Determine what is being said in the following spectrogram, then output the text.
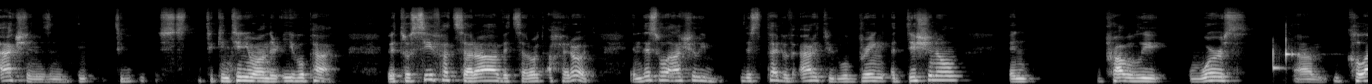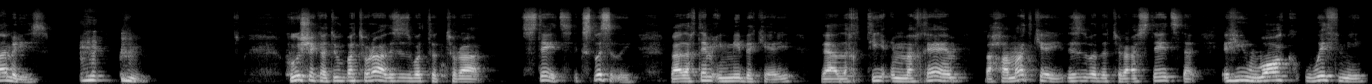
actions and, and to, to continue on their evil path. And this will actually, this type of attitude will bring additional and probably worse um, calamities. this is what the Torah states explicitly. This is what the Torah states that if you walk with me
